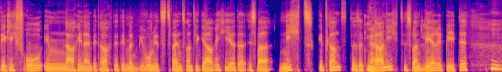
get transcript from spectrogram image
wirklich froh im Nachhinein betrachtet. Ich meine, wir wohnen jetzt 22 Jahre hier, da, es war nichts gepflanzt, also ja. gar nichts, es waren leere Beete. Hm.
